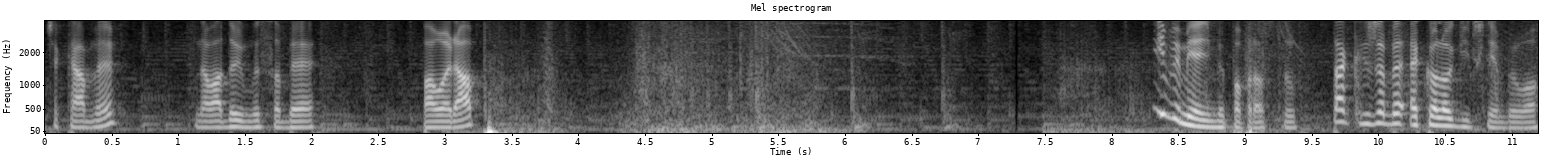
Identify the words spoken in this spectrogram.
Czekamy. Naładujmy sobie power up. I wymieńmy po prostu. Tak, żeby ekologicznie było.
